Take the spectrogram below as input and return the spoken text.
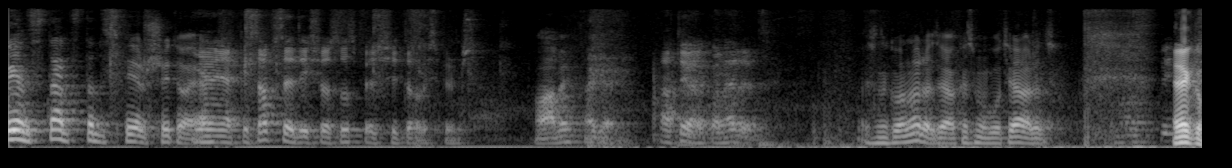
1 starts, tad es spiežu šito. Jā, Jā, jā, kad es apsēdīšos, uzspiež šito vispirms. labi. Okay. Ah, tu jau neko neredzi. Es neko neredzu, jā, kas man būtu jāredz. Reku,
